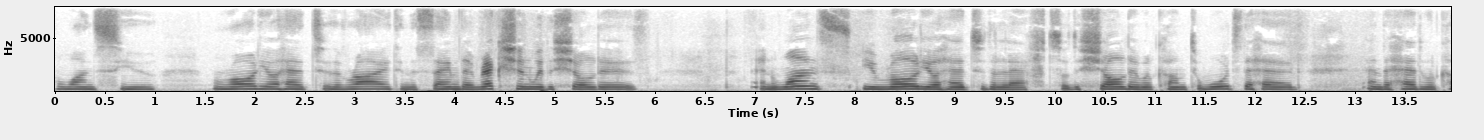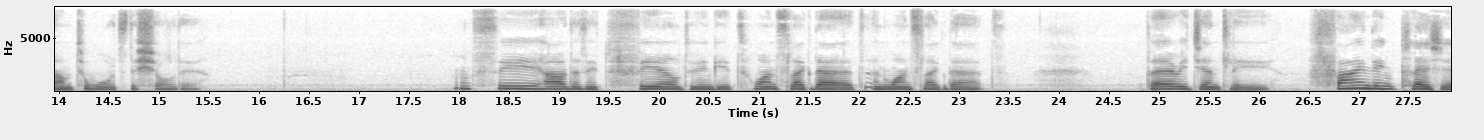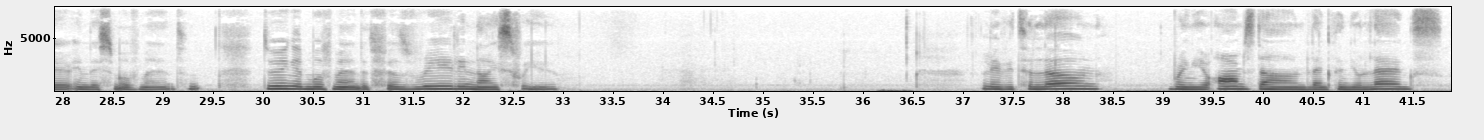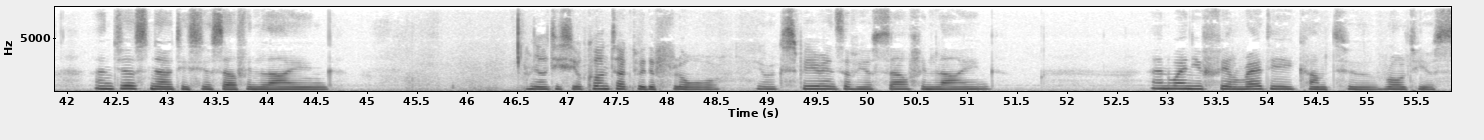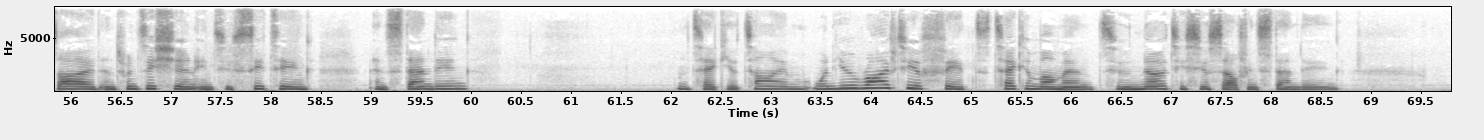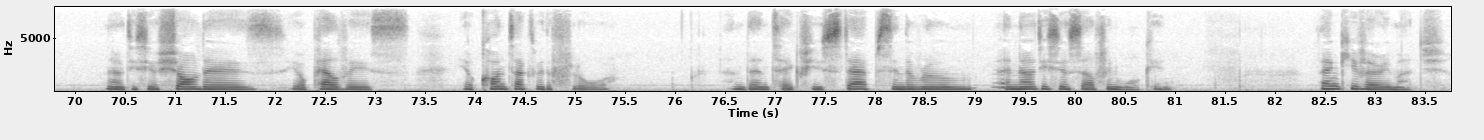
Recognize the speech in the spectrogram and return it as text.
Once you roll your head to the right in the same direction with the shoulders. And once you roll your head to the left, so the shoulder will come towards the head and the head will come towards the shoulder. Let's see how does it feel doing it once like that and once like that. Very gently, finding pleasure in this movement, doing a movement that feels really nice for you. Leave it alone. Bring your arms down, lengthen your legs, and just notice yourself in lying Notice your contact with the floor, your experience of yourself in lying. And when you feel ready, come to roll to your side and transition into sitting and standing. And take your time. When you arrive to your feet, take a moment to notice yourself in standing. Notice your shoulders, your pelvis, your contact with the floor and then take few steps in the room and notice yourself in walking. Thank you very much.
